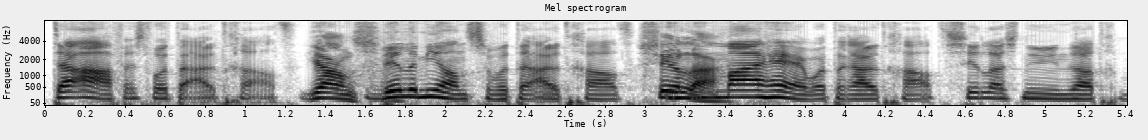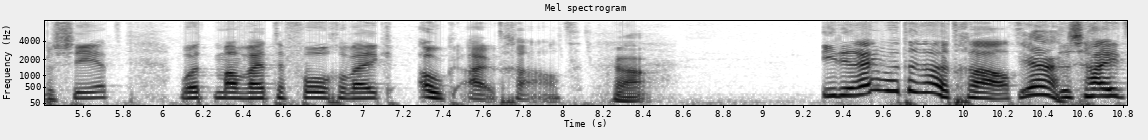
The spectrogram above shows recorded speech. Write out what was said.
Ter Avest wordt eruit gehaald. Jans. Willem Jansen wordt eruit gehaald. Silla. Maher wordt eruit gehaald. Silla is nu inderdaad geblesseerd. Wordt, maar werd er vorige week ook uitgehaald. Ja. Iedereen wordt eruit gehaald. Ja. Dus hij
